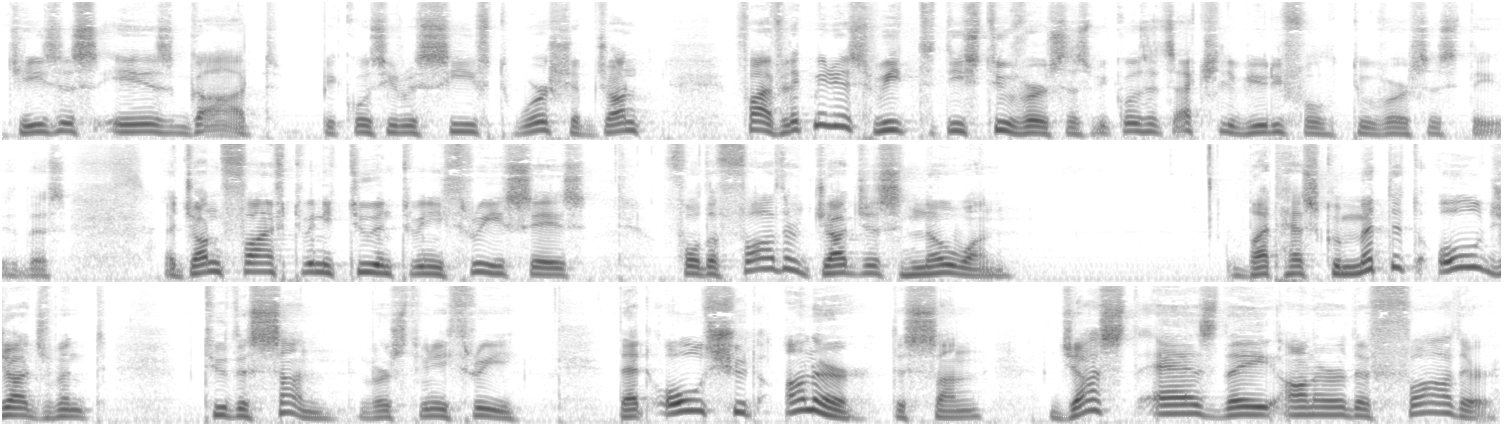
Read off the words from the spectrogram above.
Jesus is God because he received worship. John 5. Let me just read these two verses because it's actually beautiful two verses this. Uh, John 5:22 and 23 says, "For the Father judges no one, but has committed all judgment to the Son." Verse 23 that all should honor the Son just as they honor the Father.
